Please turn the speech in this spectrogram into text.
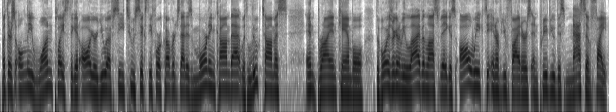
but there's only one place to get all your UFC 264 coverage. That is Morning Kombat with Luke Thomas and Brian Campbell. The boys are going to be live in Las Vegas all week to interview fighters and preview this massive fight.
